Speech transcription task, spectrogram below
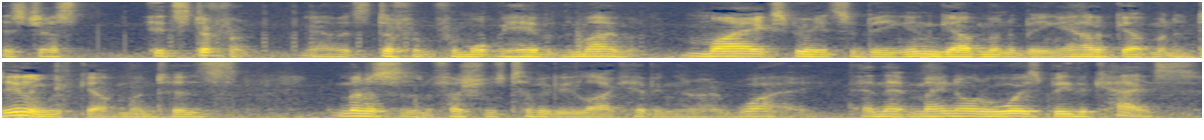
it's just it's different. Know, it's different from what we have at the moment. My experience of being in government and being out of government and dealing with government is ministers and officials typically like having their own way, and that may not always be the case.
